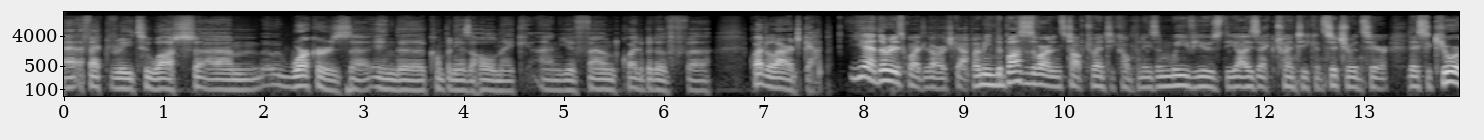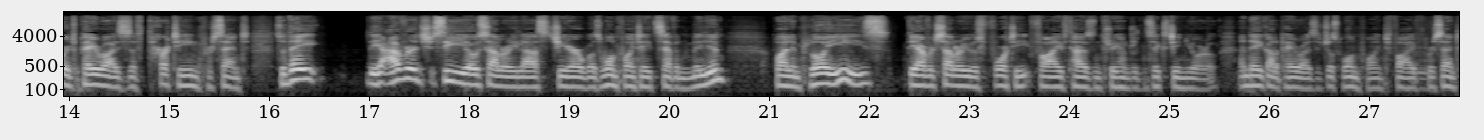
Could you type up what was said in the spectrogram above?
uh, effectively to what um, workers uh, in the company as a whole make, and you've found quite a bit of uh, quite a large gap. Yeah, there is quite a large gap. I mean, the bosses of Ireland's top 20 companies, and we've used the ISEQ 20 constituents here, they secured pay rises of 13%. So they the average CEO salary last year was 1.87 million, while employees the average salary was 45,316 euro, and they got a pay rise of just 1.5%.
